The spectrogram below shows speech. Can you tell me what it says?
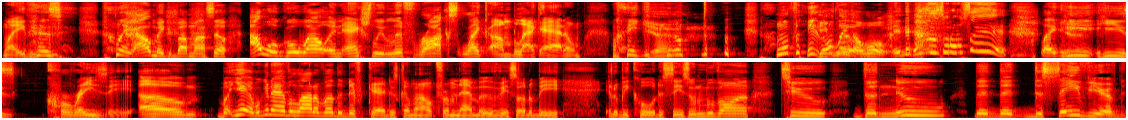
Like this, like I'll make it by myself. I will go out and actually lift rocks like I'm Black Adam. Like, Yeah. don't think, don't think I won't. And this is what I'm saying. Like he he's crazy. Um, but yeah, we're gonna have a lot of other different characters come out from that movie, so it'll be it'll be cool to see. So we move on to the new. The, the the savior of the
